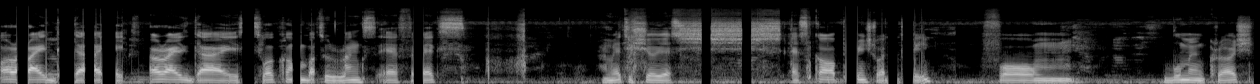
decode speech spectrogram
all right guys. All right guys. Welcome back to ranks fx i'm here to show you a, a scalping strategy from boom and crash.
